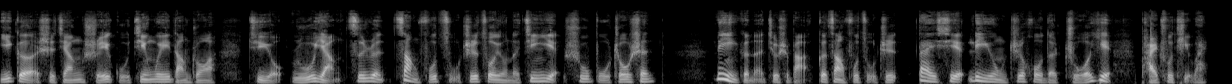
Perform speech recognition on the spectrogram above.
一个是将水谷精微当中啊具有濡养滋润脏腑组织作用的津液输布周身，另一个呢就是把各脏腑组织代谢利用之后的浊液排出体外。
